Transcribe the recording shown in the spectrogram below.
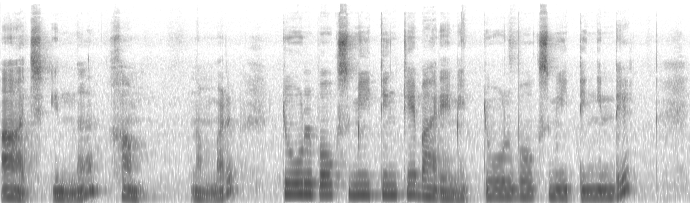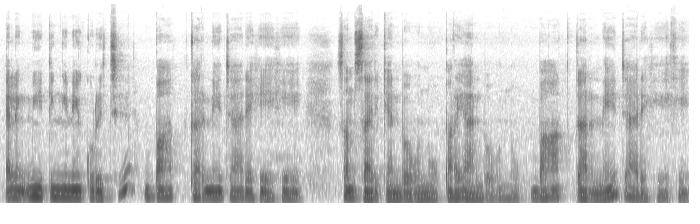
ആജ് ഇന്ന് ഹം നമ്മൾ ടൂൾ ബോക്സ് മീറ്റിംഗ് കെ ബാരേമേ ടൂൾ ബോക്സ് മീറ്റിങ്ങിന്റെ അല്ലെങ്കിൽ മീറ്റിങ്ങിനെ കുറിച്ച് ബാത് കർണേ ജാരഹേ ഹേ സംസാരിക്കാൻ പോകുന്നു പറയാൻ പോകുന്നു. ബാത് കർണേ ജാരഹേ ഹേ.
